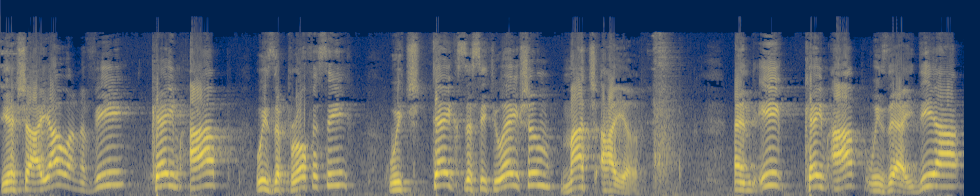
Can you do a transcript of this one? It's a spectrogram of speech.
Yeshayahu Hanavi came up with a prophecy which takes the situation much higher. And he came up with the idea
